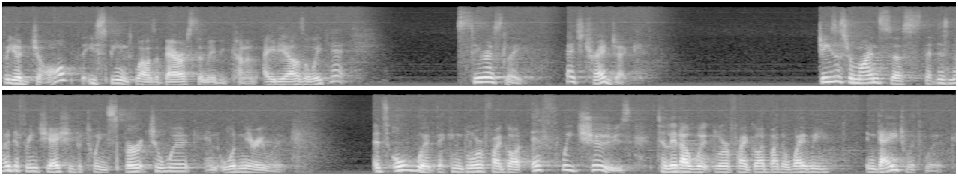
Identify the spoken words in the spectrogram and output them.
for your job that you spend, well, as a barrister, maybe kind of 80 hours a week at? Seriously, that's tragic. Jesus reminds us that there's no differentiation between spiritual work and ordinary work. It's all work that can glorify God if we choose to let our work glorify God by the way we engage with work.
